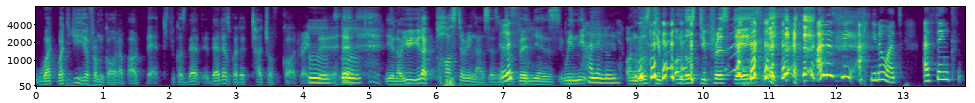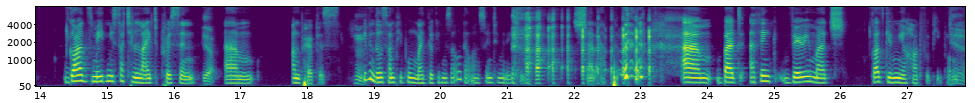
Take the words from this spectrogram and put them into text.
what what did you hear from God about that? Because that that has got a touch of God right Mm, there. mm. you know, you you like pastoring us as Let's- entrepreneurs. We need Hallelujah. on those dep- on those depressed days. Honestly, ah, you know what? I think God's made me such a light person. Yeah. Um, on purpose. Hmm. Even though some people might look at me and say, "Oh, that one's so intimidating." Shut up. um, but I think very much God's given me a heart for people. yeah.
